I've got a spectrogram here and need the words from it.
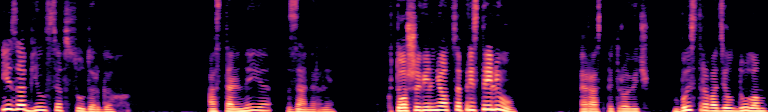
и забился в судорогах. Остальные замерли. «Кто шевельнется, пристрелю!» Эраст Петрович быстро водил дулом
